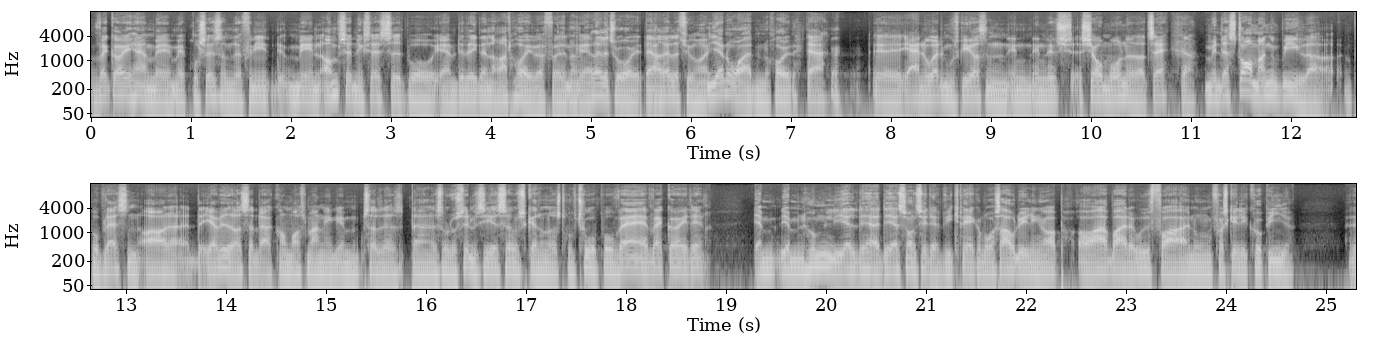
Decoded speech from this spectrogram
hvad gør I her med, med processerne? Fordi med en omsætningshastighed på, ja, det ved jeg ikke, den er ret høj i hvert fald. Nå, ja, relativt høj. det er relativt høj. I januar er den høj. Ja. Øh, ja, nu er det måske også en, en, en lidt sjov måned at tage. Ja. Men der står mange biler på pladsen, og jeg ved også, at der kommer også mange igennem. Så der, der, som du selv siger, så skal der noget struktur på. Hvad, hvad gør I der? Jamen, jamen humlen i alt det her, det er sådan set, at vi knækker vores afdelinger op og arbejder ud fra nogle forskellige kopier. Øh,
